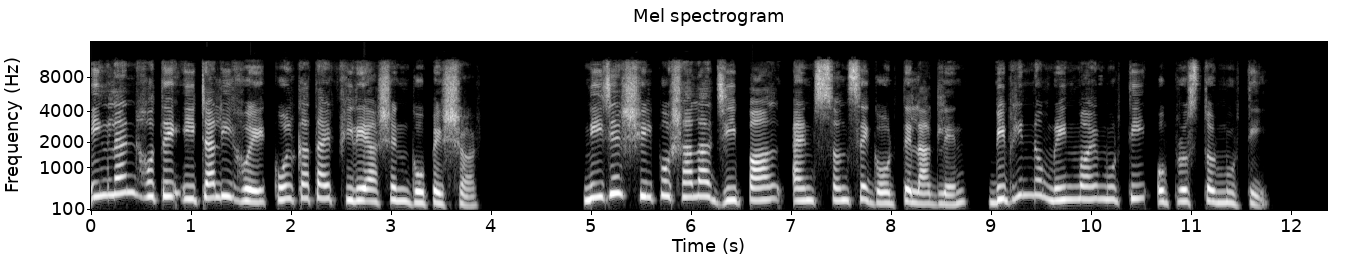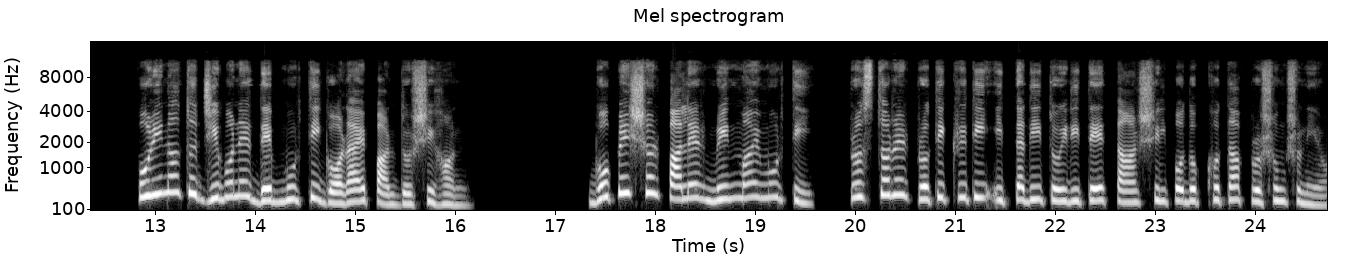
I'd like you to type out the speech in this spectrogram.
ইংল্যান্ড হতে ইটালি হয়ে কলকাতায় ফিরে আসেন গোপেশ্বর। নিজের শিল্পশালা জি পাল অ্যান্ড সন্সে গড়তে লাগলেন বিভিন্ন মৃন্ময় মূর্তি ও প্রস্তর মূর্তি পরিণত জীবনে দেবমূর্তি গড়ায় পারদর্শী হন। গোপেশ্বর পালের মৃন্ময় মূর্তি প্রস্তরের প্রতিকৃতি ইত্যাদি তৈরিতে তাঁর শিল্পদক্ষতা প্রশংসনীয়।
